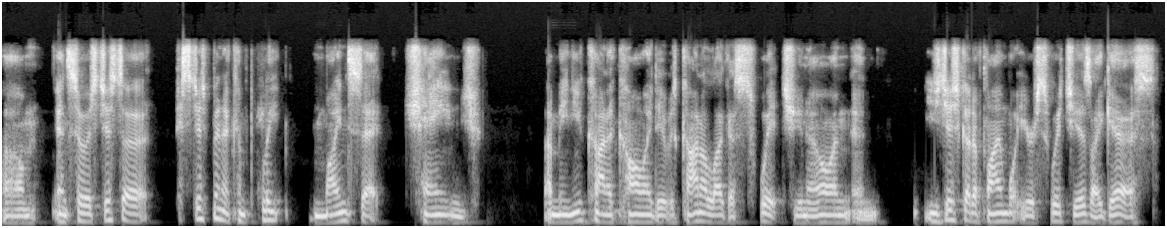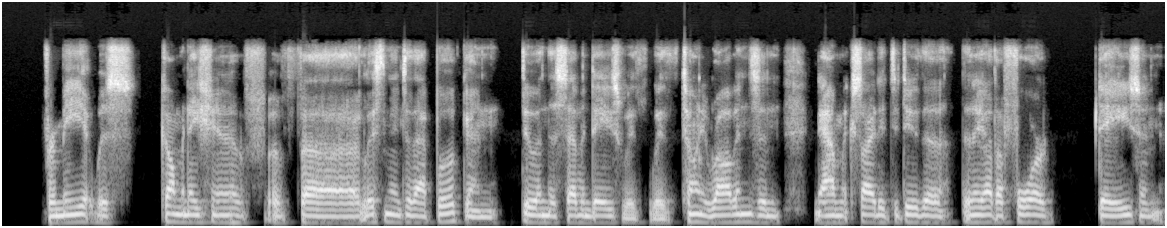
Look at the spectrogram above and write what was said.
um, and so it's just a it's just been a complete mindset change. I mean, you kind of commented it was kind of like a switch, you know, and and you just got to find what your switch is, I guess. For me, it was combination of of uh, listening to that book and doing the seven days with with Tony Robbins, and now I'm excited to do the the other four days and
